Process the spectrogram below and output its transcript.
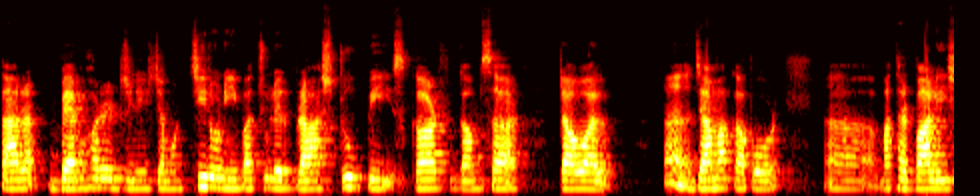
তার ব্যবহারের জিনিস যেমন চিরুনি বা চুলের ব্রাশ, টুপি, স্কার্ফ, গামছা, টাওয়াল হ্যাঁ জামা কাপড় মাথার বালিশ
